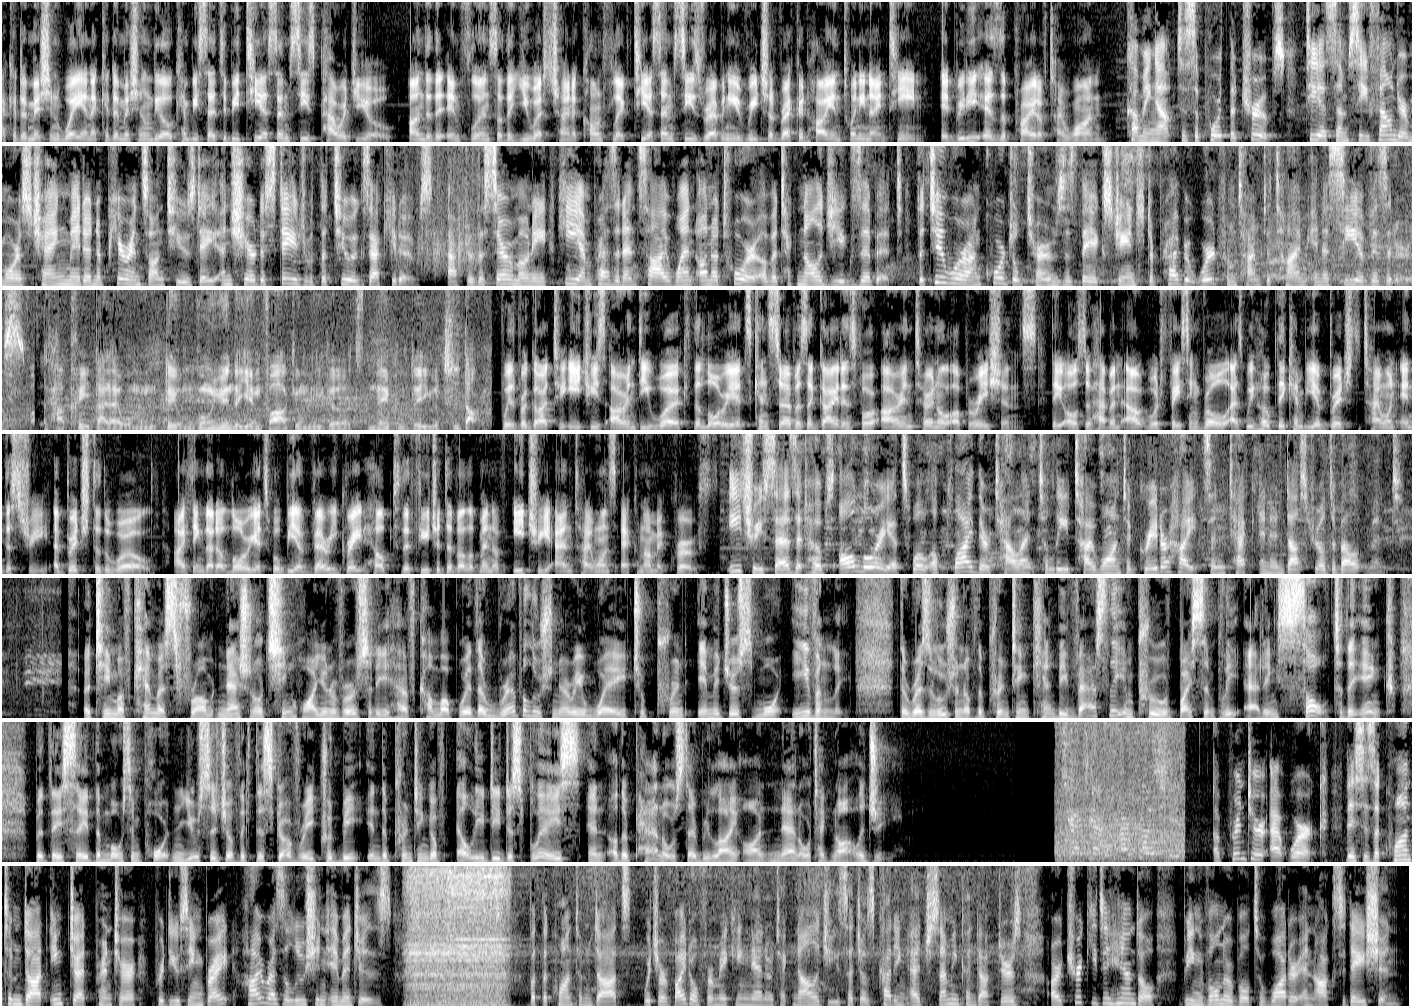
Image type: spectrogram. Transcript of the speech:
Academician Wei and Academician Liu can be said to be TSMC's power duo. Under the influence of the US China conflict, TSMC's revenue reached a record high in 2019. It really is the pride of Taiwan. Coming out to support the troops, TSMC founder Morris Chang made an appearance on Tuesday and shared a stage with the two executives. After the ceremony, he and President Tsai went on a tour of a technology exhibit. The two were on cordial terms as they exchanged a private word from time to time in a sea of visitors. 它可以带来我们对我们工研院的研发，给我们一个内部的一个指导。 With regard to ITRI's R&D work, the laureates can serve as a guidance for our internal operations. They also have an outward-facing role as we hope they can be a bridge to Taiwan industry, a bridge to the world. I think that our laureates will be a very great help to the future development of ITRI and Taiwan's economic growth. ITRI says it hopes all laureates will apply their talent to lead Taiwan to greater heights in tech and industrial development. A team of chemists from National Tsinghua University have come up with a revolutionary way to print images more evenly. The resolution of the printing can be vastly improved by simply adding salt to the ink. But they say the most important usage of the discovery could be in the printing of LED displays and other panels that rely on nanotechnology. a printer at work. This is a quantum dot inkjet printer producing bright, high resolution images. But the quantum dots, which are vital for making nanotechnology such as cutting edge semiconductors, are tricky to handle, being vulnerable to water and oxidation.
